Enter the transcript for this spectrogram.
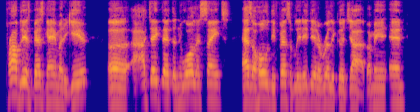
probably his best game of the year. I think that the New Orleans Saints as a whole defensively, they did a really good job. I mean, and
